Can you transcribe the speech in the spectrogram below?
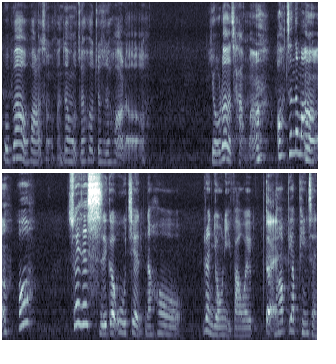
我不知道我画了什么，反正我最后就是画了游乐场吗？哦，真的吗？嗯，哦，所以是十个物件，然后任由你发挥，对然，后要拼成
